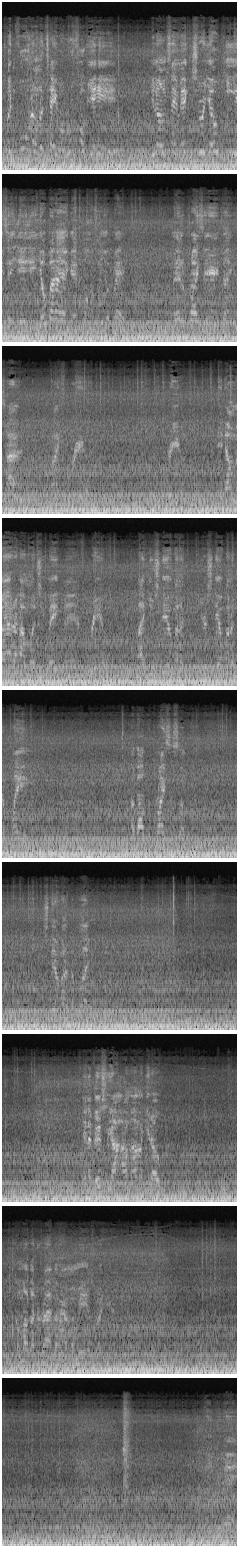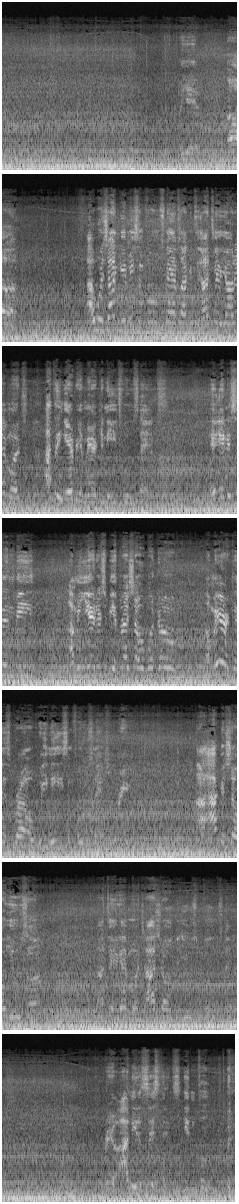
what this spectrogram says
putting food on the table, roof over your head. You know what I'm saying? Making sure your kids and, and, and your behind got clothes on your back. Man, the price of everything is high. Like for real. For real. It don't matter how much you make, man, for real. Like you're still gonna you're still gonna complain about the price of something. You're still gonna complain. And eventually I, I'm, I'm gonna get over it. I'm not about to ride behind my mans right here. Uh, I wish I could give me some food stamps. I can T- I tell y'all that much. I think every American needs food stamps, and, and it shouldn't be. I mean, yeah, there should be a threshold, but dude, Americans, bro, we need some food stamps for real. I, I could show you some. I tell you that much. I show you some food stamps. Real. I need assistance getting food.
